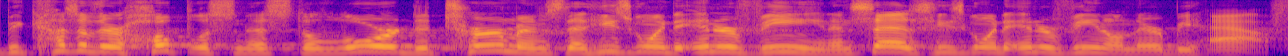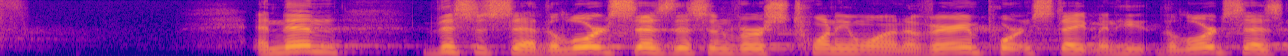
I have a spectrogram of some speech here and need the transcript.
because of their hopelessness, the Lord determines that He's going to intervene and says He's going to intervene on their behalf. And then this is said. The Lord says this in verse 21, a very important statement. He, the Lord says,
